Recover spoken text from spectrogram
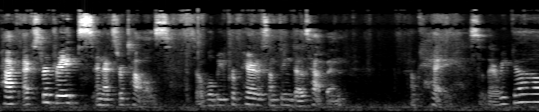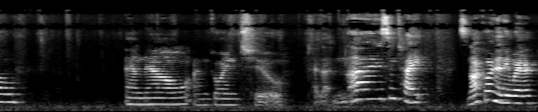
pack extra drapes and extra towels. So we'll be prepared if something does happen. Okay, so there we go. And now I'm going to tie that nice and tight. It's not going anywhere.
